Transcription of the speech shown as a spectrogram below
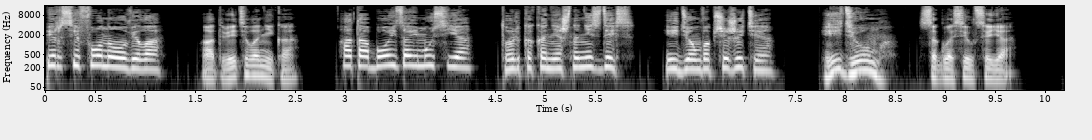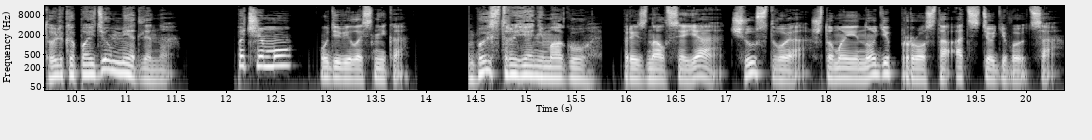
«Персифона увела», — ответила Ника. «А тобой займусь я, только, конечно, не здесь. Идем в общежитие». «Идем», — согласился я. «Только пойдем медленно». «Почему?» — удивилась Ника. «Быстро я не могу», — признался я, чувствуя, что мои ноги просто отстегиваются.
